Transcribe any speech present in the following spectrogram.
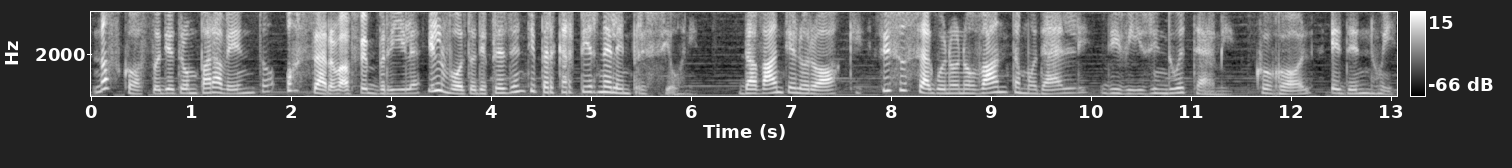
nascosto dietro un paravento, osserva febbrile il volto dei presenti per carpirne le impressioni. Davanti ai loro occhi si susseguono 90 modelli divisi in due temi, Corolle ed Ennui,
